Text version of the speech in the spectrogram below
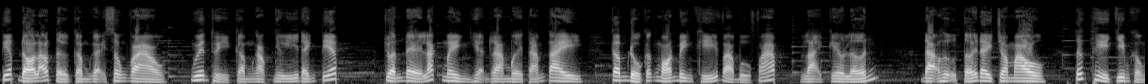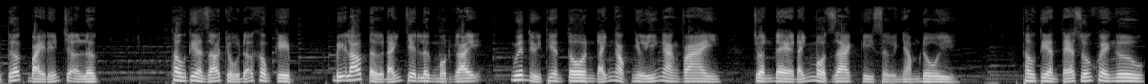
Tiếp đó lão tử cầm gậy xông vào, Nguyên Thủy cầm ngọc như ý đánh tiếp, chuẩn đề lắc mình hiện ra 18 tay, cầm đủ các món binh khí và bửu pháp, lại kêu lớn: "Đạo hữu tới đây cho mau!" Tức thì chim khổng tước bay đến trợ lực. Thông thiền giáo chủ đỡ không kịp, bị lão tử đánh trên lưng một gậy, Nguyên Thủy Thiên Tôn đánh ngọc như ý ngang vai, chuẩn đề đánh một gia kỳ sử nhằm đùi. Thông thiền té xuống khuê ngưu,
